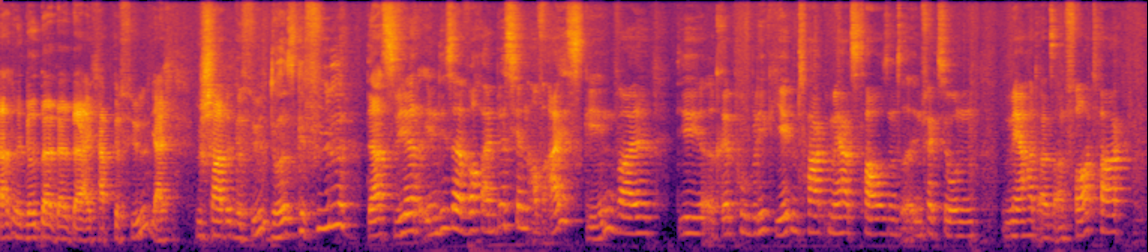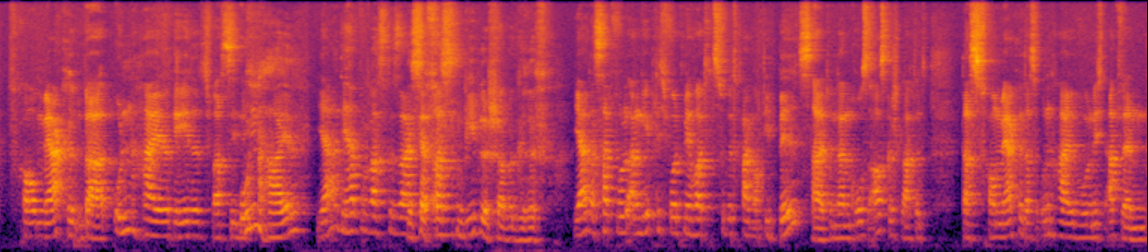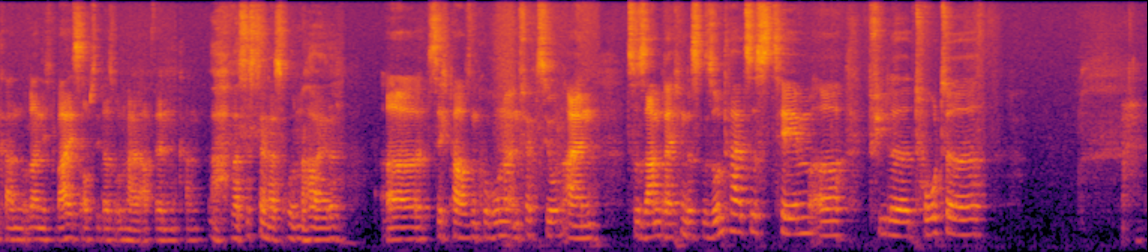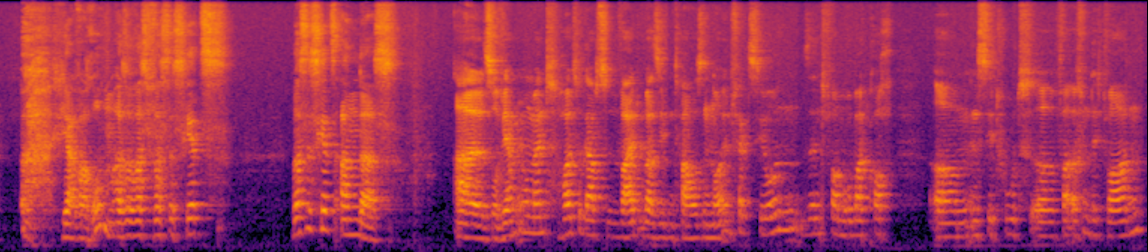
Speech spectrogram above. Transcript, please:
habe Gefühl, ja, ich, ich habe Gefühl, Du hast Gefühl? dass wir in dieser Woche ein bisschen auf Eis gehen, weil die Republik jeden Tag mehr als 1000 Infektionen mehr hat als am Vortag. Frau Merkel über Unheil redet, was sie nicht. Unheil? ja, die hat wohl was gesagt. Das ist ja fast ähm, ein biblischer Begriff. Ja, das hat wohl angeblich, wurde mir heute zugetragen, auch die Bild-Zeitung dann groß ausgeschlachtet, dass Frau Merkel das Unheil wohl nicht abwenden kann oder nicht weiß, ob sie das Unheil abwenden kann. Ach, was ist denn das Unheil? Äh, zigtausend Corona-Infektionen, ein zusammenbrechendes Gesundheitssystem, äh, viele Tote. Ja, warum? Also was, was ist jetzt. Was ist jetzt anders? Also, wir haben im Moment, heute gab es weit über 7000 Neuinfektionen, sind vom Robert Koch ähm, Institut äh, veröffentlicht worden.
